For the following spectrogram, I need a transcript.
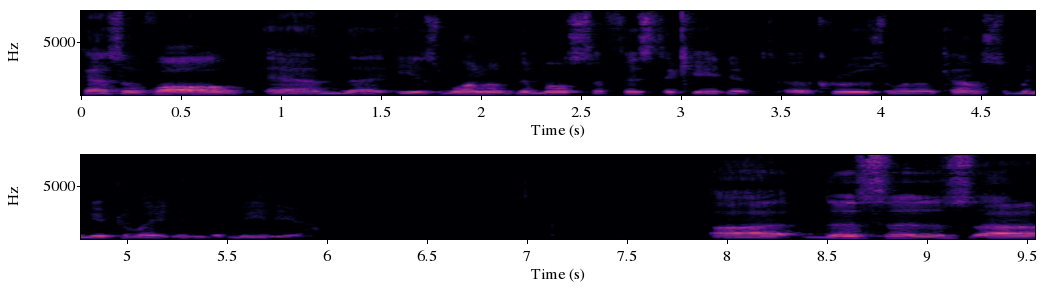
has evolved and uh, is one of the most sophisticated uh, crews when it comes to manipulating the media. Uh, this is uh,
